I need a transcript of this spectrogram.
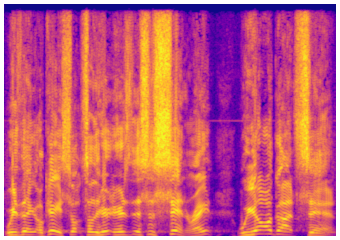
We think, okay, so, so here, here's this is sin, right? We all got sin.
